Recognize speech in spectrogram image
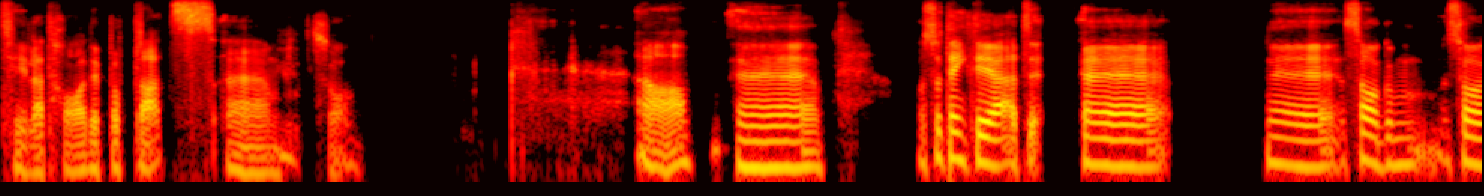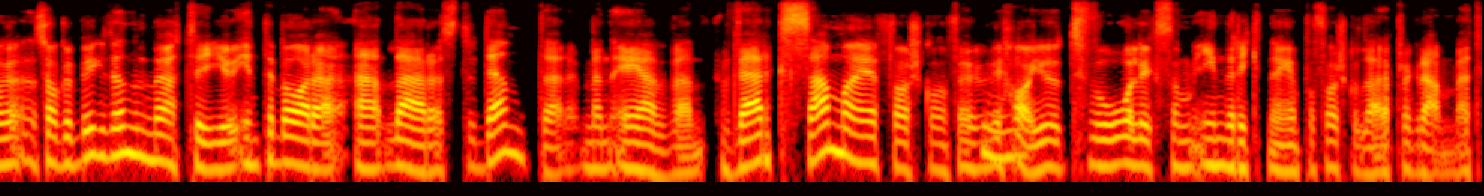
till att ha det på plats. Eh, så. Ja, eh, och så tänkte jag att eh, eh, sagom, sa, Sagobygden möter ju inte bara eh, lärarstudenter men även verksamma i förskolan. För vi Mm. har ju två liksom, inriktningar på förskollärarprogrammet.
